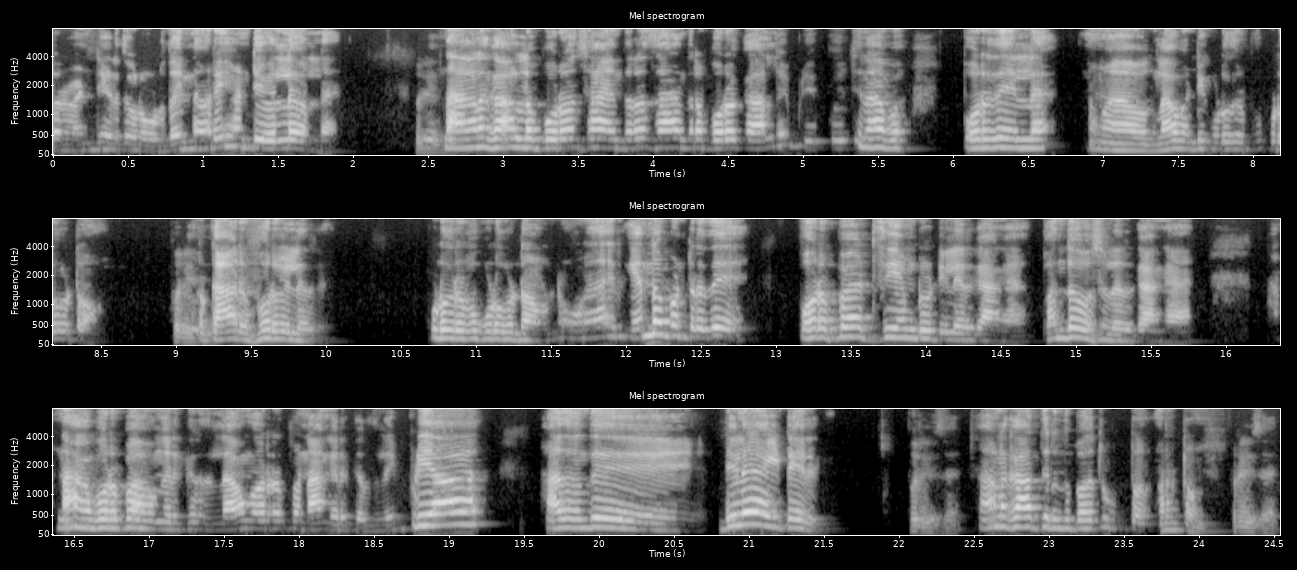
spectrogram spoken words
ஒரு வண்டி எடுத்து கொண்டு கொடுத்தோம். இன்ன வரைக்கும் வண்டி வெளில வரல. நாங்களும் காலைல போகிறோம் சாயந்தரம் சாயந்தரம் போகிறோம் காலைல இப்படி போச்சு. நான் போறதே இல்லை. நம்ம அவங்களா வண்டி கொடுக்குறப்ப கொடுக்கட்டும். காரு ஃபோர் வீலர் கொடுக்குறப்ப கொடுக்கட்டும். என்ன பண்ணுறது போகிறப்ப சிஎம் டியூட்டியில் இருக்காங்க. பந்தோபஸ்தில் இருக்காங்க. நாங்கள் போகிறப்ப அவங்க இருக்கிறது இல்லை அவங்க வர்றப்ப நாங்கள் இருக்கிறது இல்லை இப்படியா அது வந்து டிலே ஆகிட்டே இருக்கு. புரியுது சார். அதனால் காத்திருந்து பார்த்துட்டு விட்டோம் வரட்டும். புரியுது சார்.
